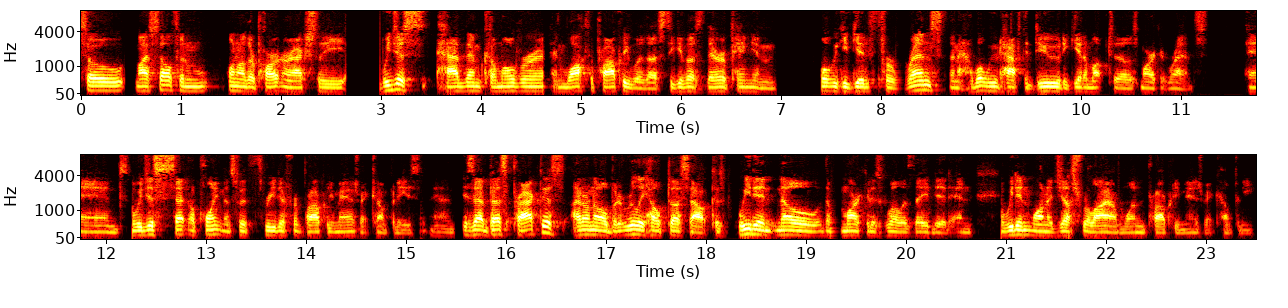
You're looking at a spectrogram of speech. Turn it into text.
So, myself and one other partner actually, we just had them come over and walk the property with us to give us their opinion, what we could get for rents, and what we would have to do to get them up to those market rents. And we just set appointments with three different property management companies. And is that best practice? I don't know, but it really helped us out because we didn't know the market as well as they did. And we didn't want to just rely on one property management company.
